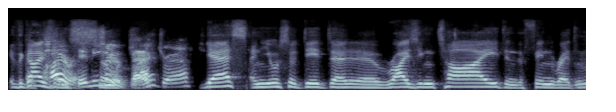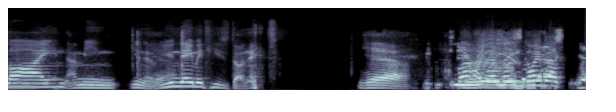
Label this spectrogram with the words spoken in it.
the guys Pirates, didn't so, backdraft? Yes, and he also did uh, Rising Tide and the Thin Red mm. Line. I mean, you know, yeah. you name it, he's done it. Yeah. Well, really I mean, going back, yeah.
